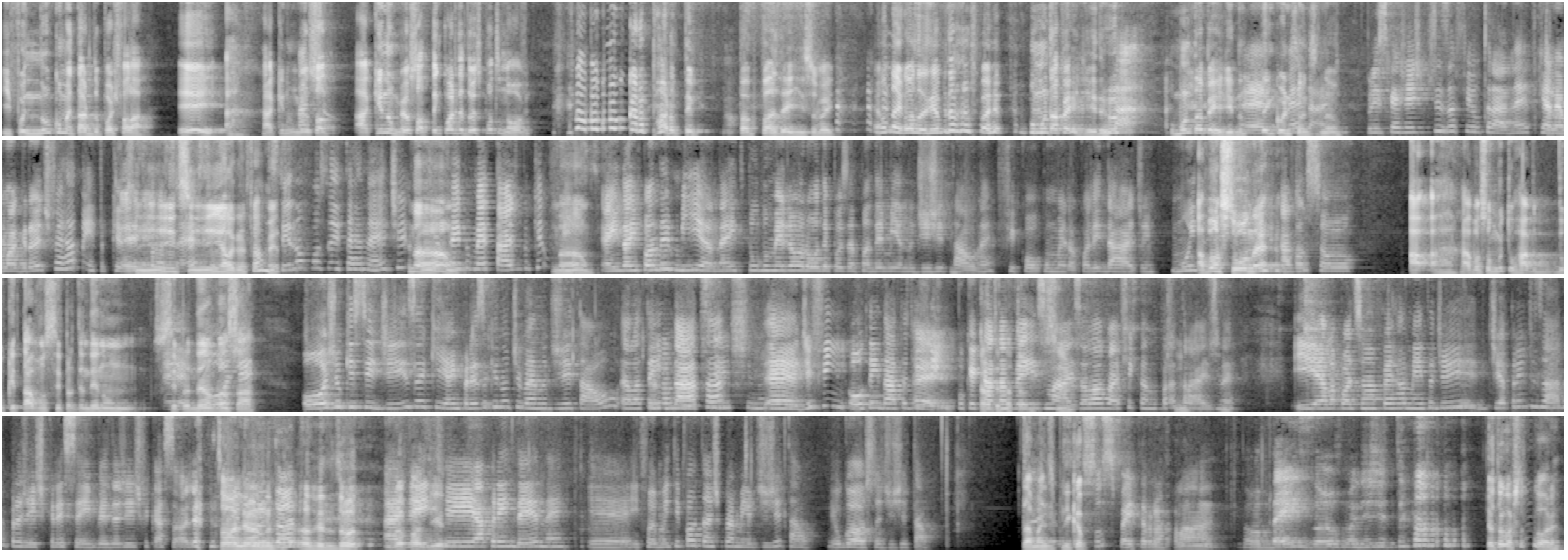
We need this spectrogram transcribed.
e foi no comentário do post falar: Ei, aqui no meu só, aqui no meu só tem 42.9. Rapaz, como é que o cara para o tempo pra fazer isso, velho? É um negócio assim, o mundo tá perdido. Tá. O mundo tá perdido, não É, tem condição verdade. disso não. Por isso que a gente precisa filtrar, né? Porque ela é uma grande ferramenta. Porque nesse Sim, processo, sim, ela é grande ferramenta. Se não fosse a internet, eu Não. não tinha feito metade do que eu fiz. Não. Ainda em pandemia, né? E tudo melhorou depois da pandemia no digital, né? Ficou com melhor qualidade. Muito Avançou, né? Avançou. A- a- Avançou muito rápido do que estavam se pretendendo, se É, pretendendo hoje- avançar. Hoje o que se diz é que a empresa que não tiver no digital, ela tem Ela data existe, né? é, de fim, ou tem data de É. fim, porque Ela cada vez sim. mais ela vai ficando para Sim, trás, né? E ela pode ser uma ferramenta de, de aprendizado para a gente crescer, em vez da gente ficar só olhando. Só olhando os outros. as vidas dos outros, A igual fazia. gente aprender, né? É, e foi muito importante para mim o digital. Eu gosto do digital. Tá, mas Eu explica. sou suspeita pra falar, né? Tô 10 anos no digital. Eu tô gostando agora.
